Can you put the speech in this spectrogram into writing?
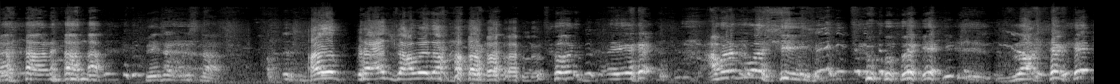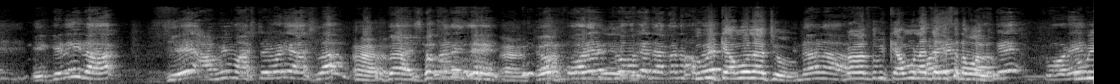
না না তুই করিস না। আরে ফ্যান যাবে না। আমরা কি বলছি? ব্লগটাকে এখানেই রাখ যে আমি মাস্টার বাড়ি আসলাম হ্যাঁ। ব্যাস ওখানে যে হ্যাঁ। পরের ব্লগে দেখানো হবে। তুমি কেমন আছো? না না। তুমি কেমন আছো সেটা বলো। তুমি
